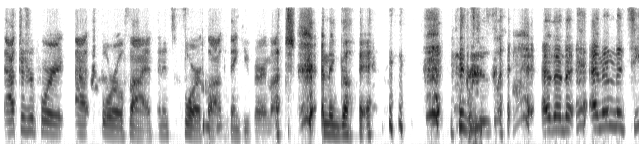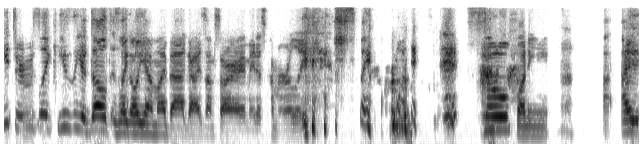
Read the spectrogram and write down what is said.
actors report at 405 and it's four o'clock. Thank you very much. And they go in. It's just like, and then the and then the teacher who's like he's the adult is like oh yeah my bad guys. I'm sorry. I made us come early. It's like what? so funny I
